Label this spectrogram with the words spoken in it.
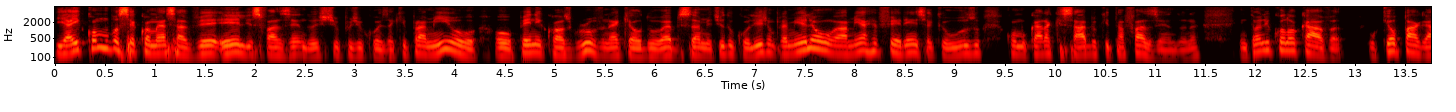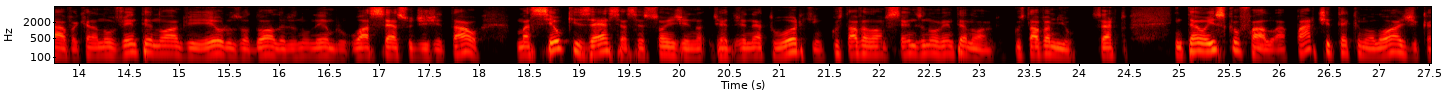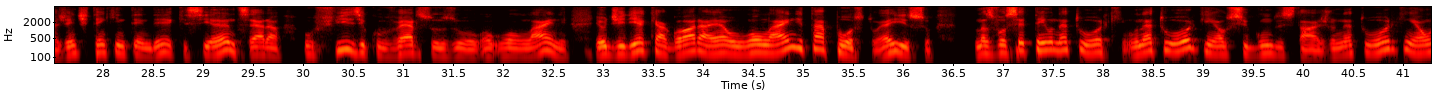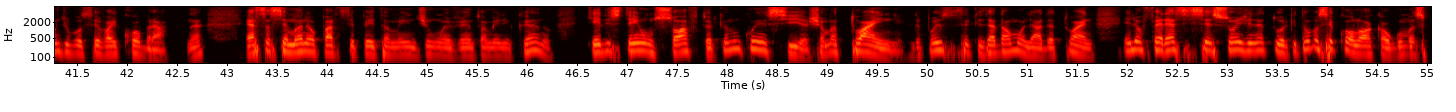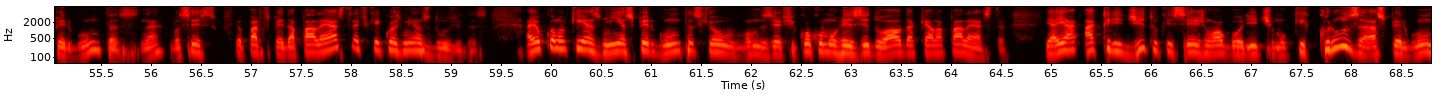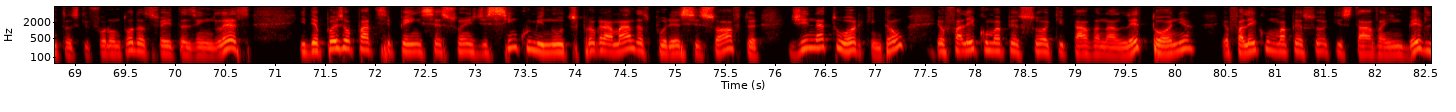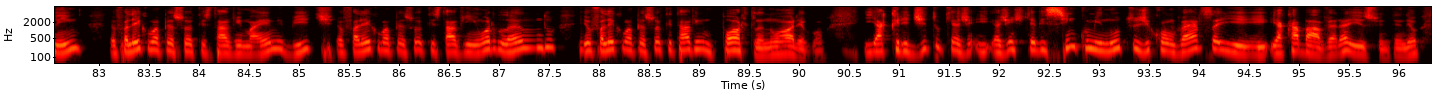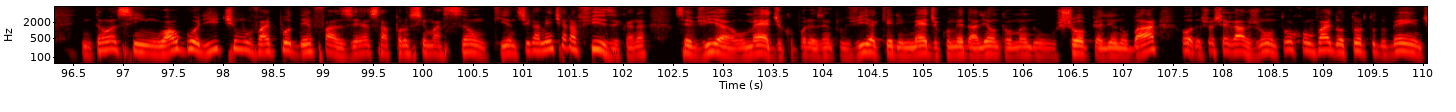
E aí, como você começa a ver eles fazendo esse tipo de coisa? Que para mim, o, o Penny Groove, né, que é o do Web Summit e do Collision, para mim ele é a minha referência que eu uso como cara que sabe o que está fazendo. Né? Então, ele colocava o que eu pagava, que era 99 euros ou dólares, não lembro, o acesso digital, mas se eu quisesse as sessões de, de, de networking, custava 999, custava mil, certo? Então, é isso que eu falo. A parte tecnológica, a gente tem que entender que se antes era o físico versus o, o, o online, eu diria que agora é o online está posto, é isso mas você tem o networking. O networking é o segundo estágio. O networking é onde você vai cobrar. Né? Essa semana eu participei também de um evento americano que eles têm um software que eu não conhecia, chama Twine. Depois, se você quiser dar uma olhada, é Twine. Ele oferece sessões de network. Então você coloca algumas perguntas, né? Vocês, eu participei da palestra e fiquei com as minhas dúvidas. Aí eu coloquei as minhas perguntas que eu, vamos dizer, ficou como residual daquela palestra. E aí acredito que seja um algoritmo que cruza as perguntas que foram todas feitas em inglês e depois eu participei em sessões de cinco minutos programadas por esse software de network. Então, eu falei com uma pessoa que estava na Letônia, eu falei com uma pessoa que estava em Berlim, eu falei com uma pessoa que estava em Miami Beach, eu falei com uma pessoa que estava em Orlando e eu falei com uma pessoa que estava em Portland, no Oregon. E acredito que a gente, a gente teve cinco minutos de conversa e, e, acabava, era isso, entendeu? Então, assim, o algoritmo vai poder fazer essa aproximação que antigamente era física, né? Você via o médico, por exemplo, via aquele médico medalhão tomando um chopp ali no bar, ou oh, deixa eu chegar junto, ou oh, como vai, doutor, tudo bem?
